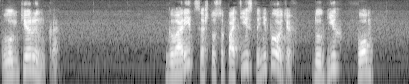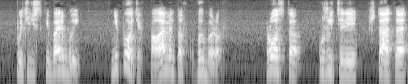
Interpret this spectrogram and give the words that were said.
логики рынка. Говорится, что сапатисты не против других форм политической борьбы, не против парламентов выборов. Просто у жителей штата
